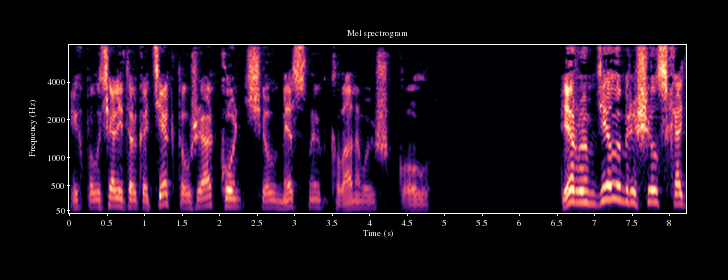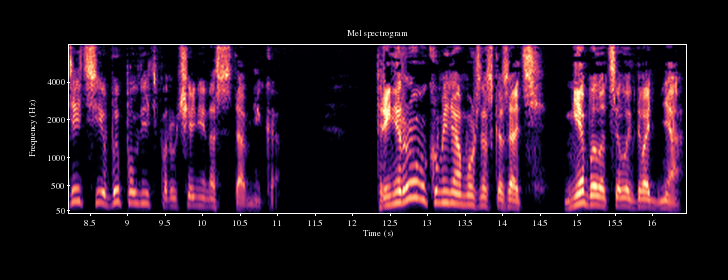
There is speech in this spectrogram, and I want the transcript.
Их получали только те, кто уже окончил местную клановую школу. Первым делом решил сходить и выполнить поручение наставника. Тренировок у меня, можно сказать, не было целых два дня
